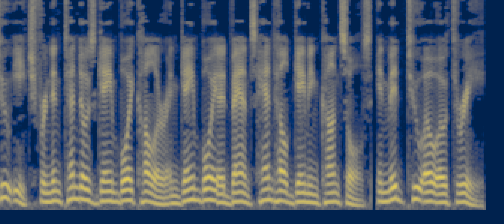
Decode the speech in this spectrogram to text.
two each for Nintendo's Game Boy Color and Game Boy Advance handheld gaming consoles. In mid 2003,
